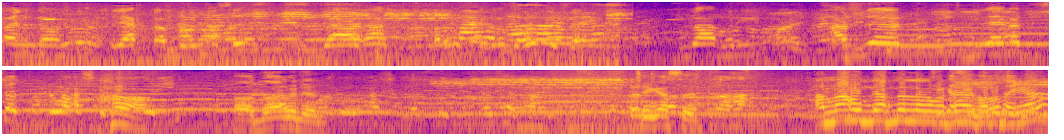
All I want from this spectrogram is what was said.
পানি দাও একটা বোন আছে যারা ঘর পাইছে দোয়া করি। আসলে মিলাইবার দিছত হ্যাঁ। হ্যাঁ দোয়া করেন। ঠিক আছে। আমরা হোম আপনার লগে দেখা ভালো থাকেন। হ্যাঁ?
